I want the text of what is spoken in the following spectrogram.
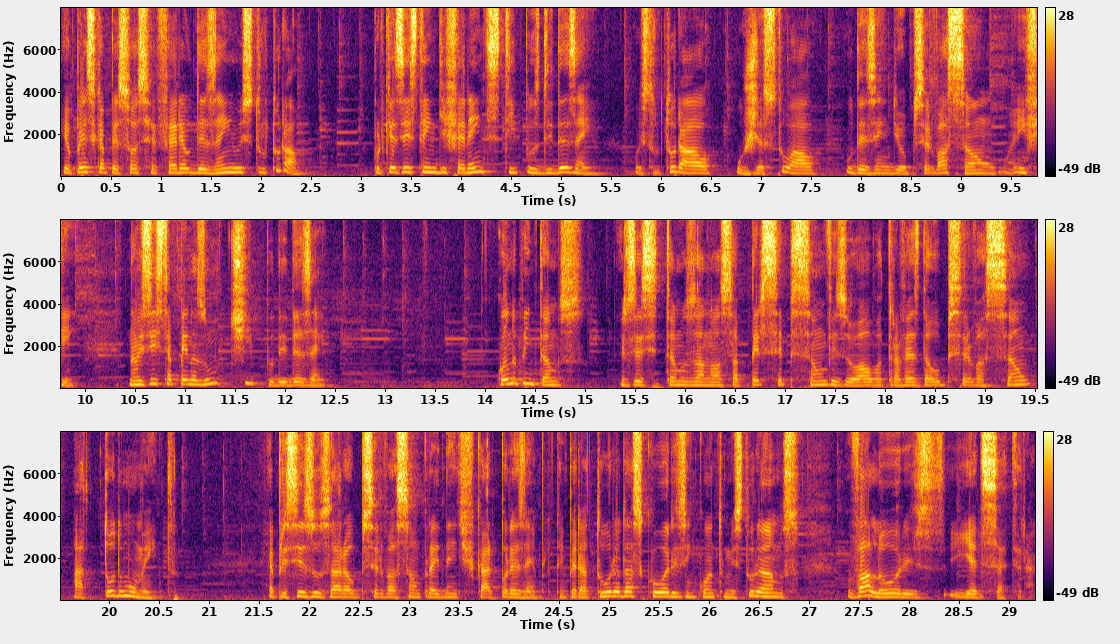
eu penso que a pessoa se refere ao desenho estrutural, porque existem diferentes tipos de desenho: o estrutural, o gestual, o desenho de observação, enfim, não existe apenas um tipo de desenho. Quando pintamos, exercitamos a nossa percepção visual através da observação a todo momento. É preciso usar a observação para identificar, por exemplo, a temperatura das cores enquanto misturamos, valores e etc.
